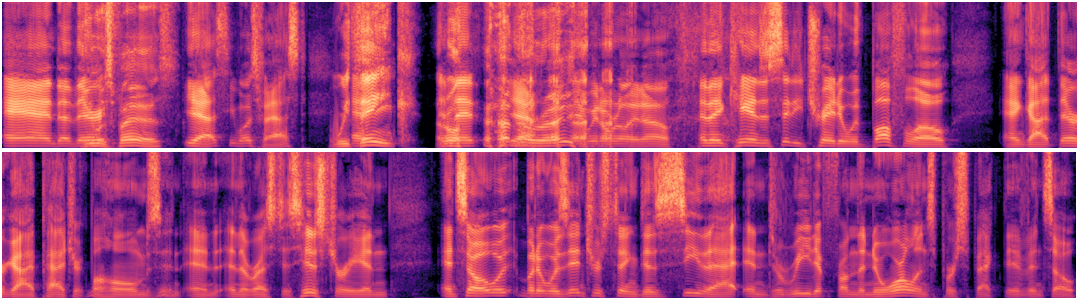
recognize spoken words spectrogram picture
and uh, He there was fast. Yes, he was fast. we And- think. I And don't- then, I know, right? yeah, we don't really know. And then Kansas City traded with Buffalo and got their guy Patrick Mahomes, and and, and the rest is history. And and so, it wa- but it was interesting to see that and to read it from the New Orleans perspective. And so,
